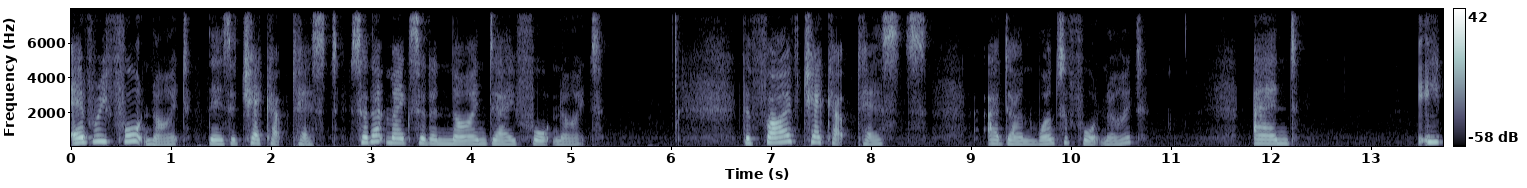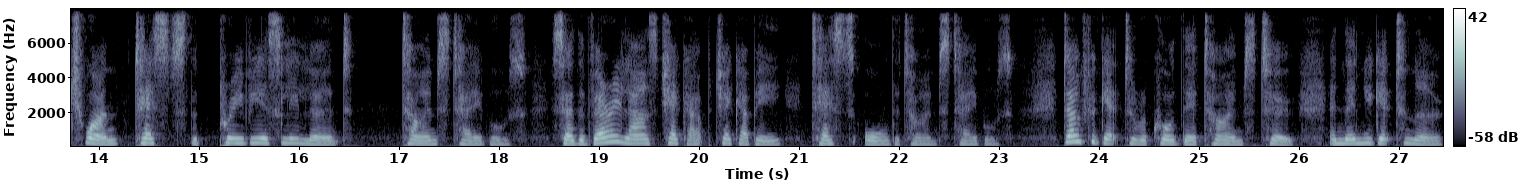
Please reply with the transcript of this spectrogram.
every fortnight there's a checkup test, so that makes it a nine day fortnight. The five checkup tests are done once a fortnight, and each one tests the previously learnt times tables. So the very last checkup, checkup E, tests all the times tables. Don't forget to record their times too, and then you get to know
